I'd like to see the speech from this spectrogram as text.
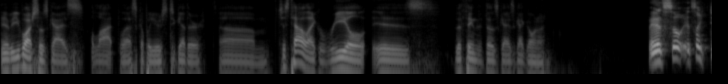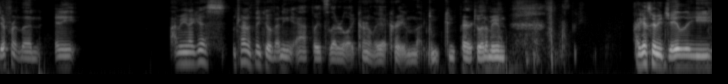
you know, you've watched those guys a lot the last couple years together. Um, just how like real is the thing that those guys got going on? Man, it's so it's like different than any. I mean, I guess I'm trying to think of any athletes that are like currently at Creighton that can compare to it. I mean, I guess maybe Jaylee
